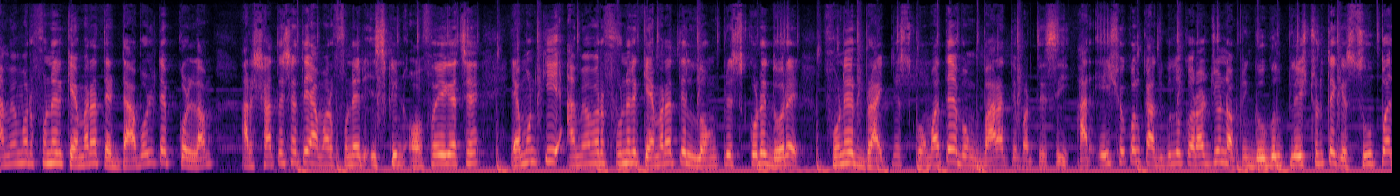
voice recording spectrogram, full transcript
আমি আমার ফোনের ক্যামেরাতে ডাবল ট্যাপ করলাম, আর সাথে সাথে আমার ফোনের স্ক্রিন অফ হয়ে গেছে। এমনকি আমি আমার ফোনের ক্যামেরাতে লং প্রেস করে ধরে ফোনের ব্রাইটনেস কমাতে এবং বাড়াতে পারতেছি। আর এই সকল কাজগুলো করার জন্য আপনি গুগল প্লে স্টোর থেকে সুপার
